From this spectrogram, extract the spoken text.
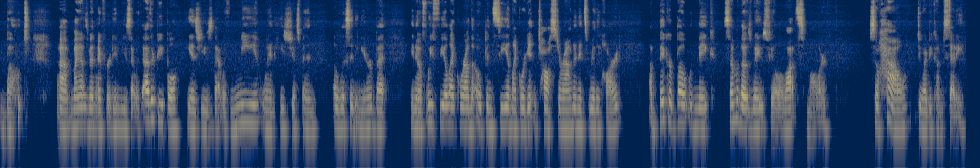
boat? Um, my husband, I've heard him use that with other people. He has used that with me when he's just been a listening ear. But you know, if we feel like we're on the open sea and like we're getting tossed around and it's really hard, a bigger boat would make some of those waves feel a lot smaller. So, how do I become steady?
